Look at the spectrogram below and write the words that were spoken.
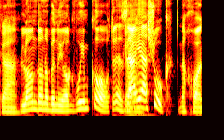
כן. בלונדון או בניו יורק והוא ימכור, אתה יודע, זה כן. היה השוק. נכון.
